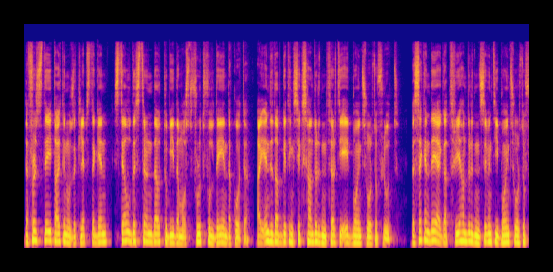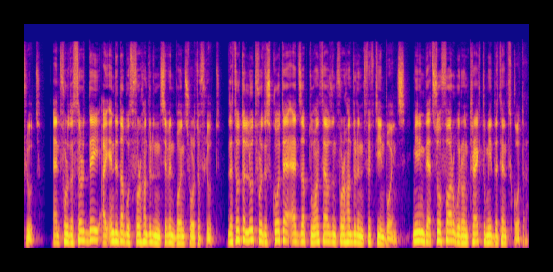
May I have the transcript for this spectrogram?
The first day Titan was eclipsed again, still this turned out to be the most fruitful day in the quota. I ended up getting 638 points worth of loot. The second day I got 370 points worth of loot. And for the third day, I ended up with 407 points worth of loot. The total loot for this quota adds up to 1415 points, meaning that so far we're on track to meet the 10th quota.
